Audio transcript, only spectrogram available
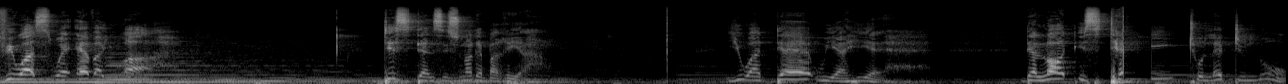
Viewers, wherever you are, distance is not a barrier. You are there, we are here. The Lord is telling to let you know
